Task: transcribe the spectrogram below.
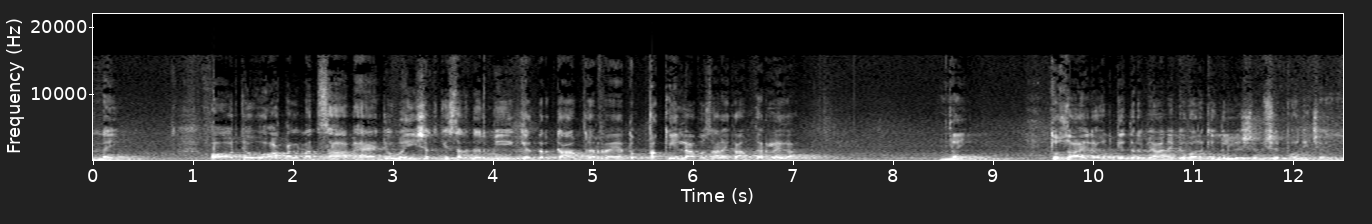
نہیں۔ اور جو وہ عقل مند صاحب ہیں جو معیشت کی سرگرمی کے اندر کام کر رہے ہیں، تو اکیلا وہ سارے کام کر لے گا؟ نہیں۔ تو ظاہر ہے ان کے درمیان ایک ورکنگ ریلیشن شپ ہونی چاہیے۔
